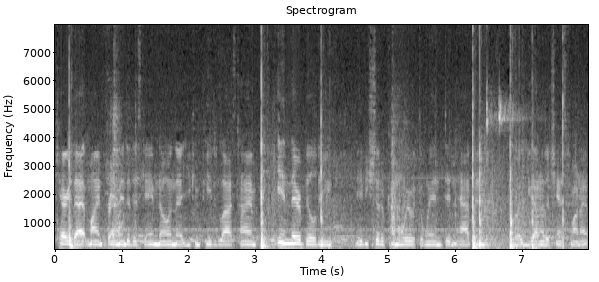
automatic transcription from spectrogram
carry that mind frame into this game, knowing that you competed last time in their building. Maybe should have come away with the win, didn't happen, but you got another chance tomorrow night.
